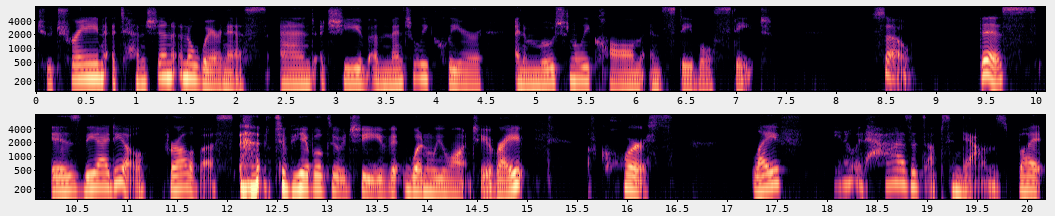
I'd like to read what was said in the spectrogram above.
to train attention and awareness and achieve a mentally clear and emotionally calm and stable state. So, this is the ideal for all of us to be able to achieve when we want to, right? Of course, life, you know, it has its ups and downs, but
